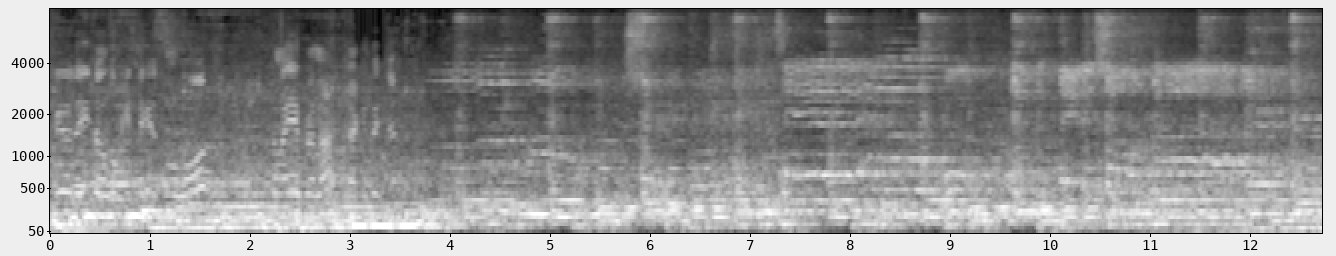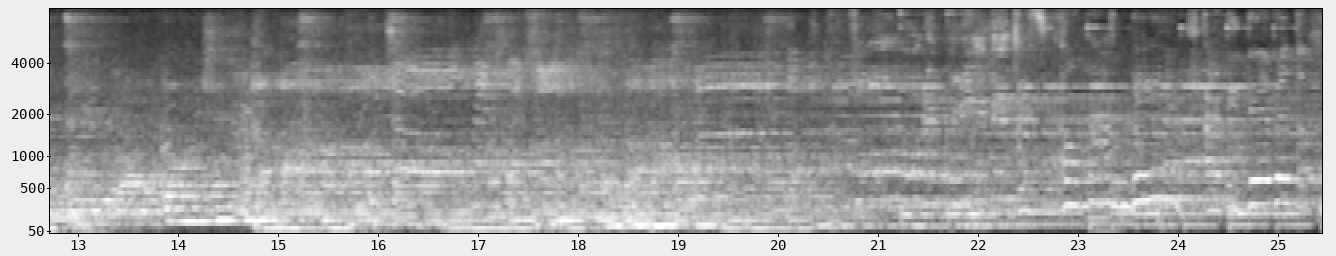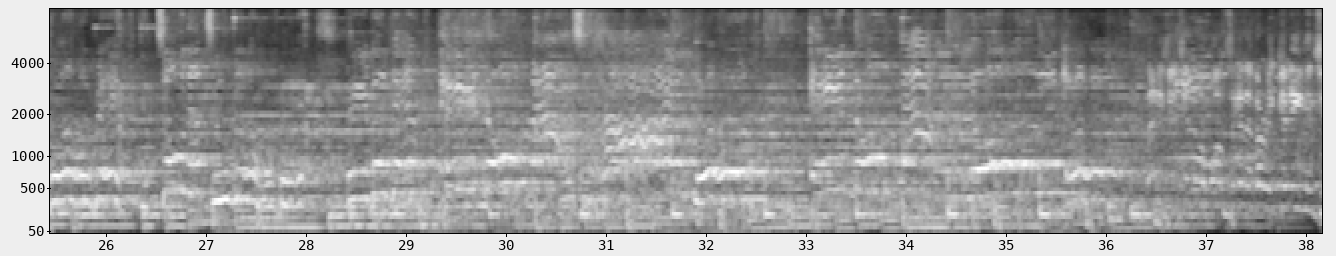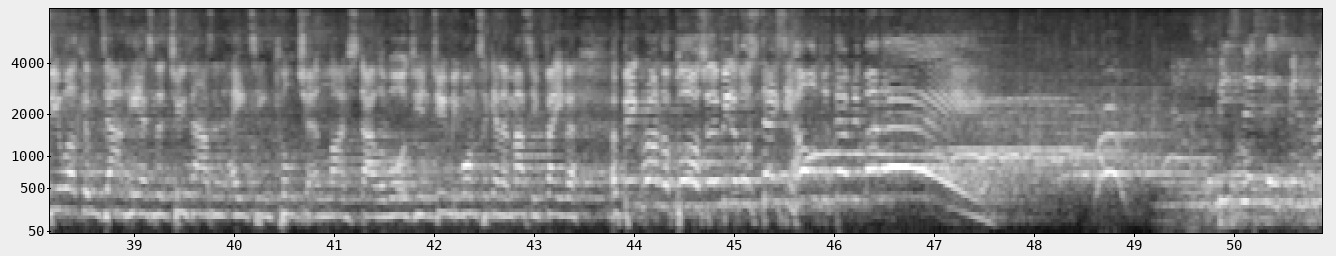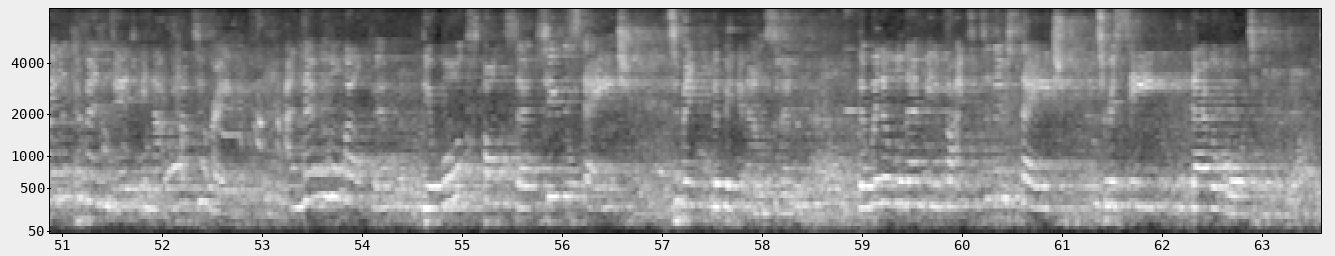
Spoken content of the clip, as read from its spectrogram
a few of these are looking to get some awards. Still Welcome down here to the 2018 Culture and Lifestyle Awards. You can do me once again a massive favour. A big round of applause for the beautiful Stacey Holdsworth everybody! The business that has been highly commended in that category. And then we will welcome the award sponsor to the stage to make the big announcement. The winner will then be invited to the stage to receive their award.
